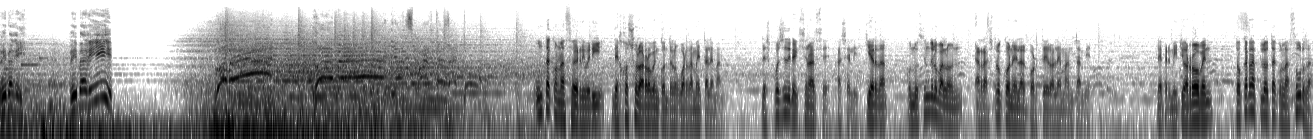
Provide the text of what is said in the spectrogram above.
Ribéry. Ribéry. Un taconazo de Ribery dejó solo a Robben contra el guardameta alemán. Después de direccionarse hacia la izquierda, conduciendo el balón, arrastró con él al portero alemán también. Le permitió a Robben tocar la pelota con la zurda,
